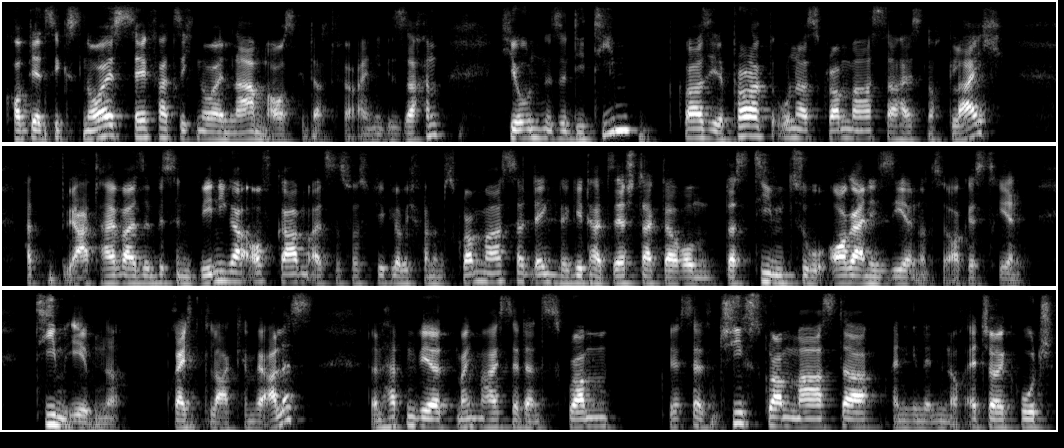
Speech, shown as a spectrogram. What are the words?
Kommt jetzt nichts Neues. Safe hat sich neue Namen ausgedacht für einige Sachen. Hier unten sind die Team, quasi der Product Owner, Scrum Master heißt noch gleich hat ja teilweise ein bisschen weniger Aufgaben als das, was wir, glaube ich, von einem Scrum Master denken. Der geht halt sehr stark darum, das Team zu organisieren und zu orchestrieren. Teamebene, recht klar, kennen wir alles. Dann hatten wir, manchmal heißt er dann Scrum, wie heißt der? Chief Scrum Master, einige nennen ihn auch Agile Coach.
